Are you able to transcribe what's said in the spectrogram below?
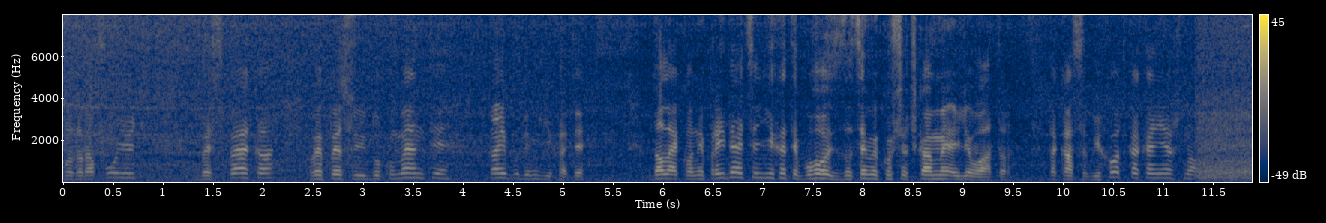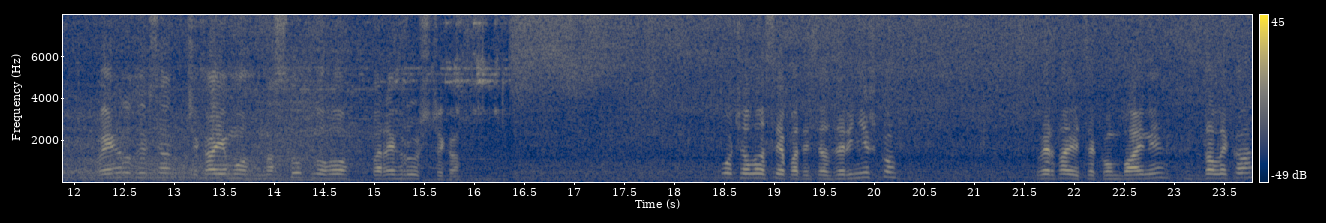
фотографують, безпека, виписують документи та й будемо їхати. Далеко не прийдеться їхати, бо за цими кущачками елеватор. Така собі ходка, звісно. Вигрузився, чекаємо наступного перегрузчика. Почало сипатися зернішко. Вертаються комбайни здалека.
